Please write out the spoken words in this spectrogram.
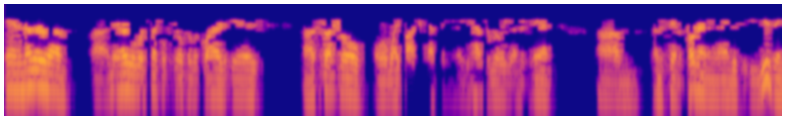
and another um, uh, an area where special skills are required is uh, structural or white box testing. You, know, you have to really understand um, understand the programming language that you're using,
